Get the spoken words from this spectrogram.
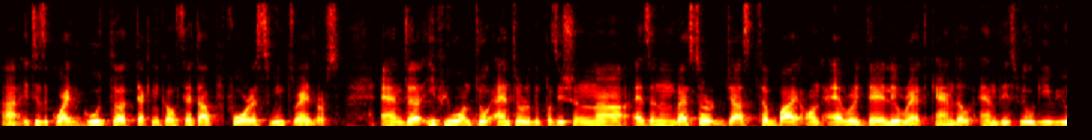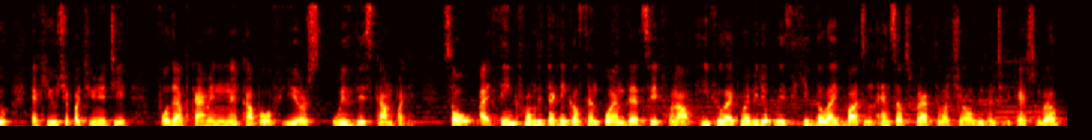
uh, it is a quite good uh, technical setup for swing traders. And uh, if you want to enter the position uh, as an investor, just uh, buy on every daily red candle and this will give you a huge opportunity for the upcoming couple of years with this company. So I think from the technical standpoint that's it for now. If you like my video please hit the like button and subscribe to my channel with notification bell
